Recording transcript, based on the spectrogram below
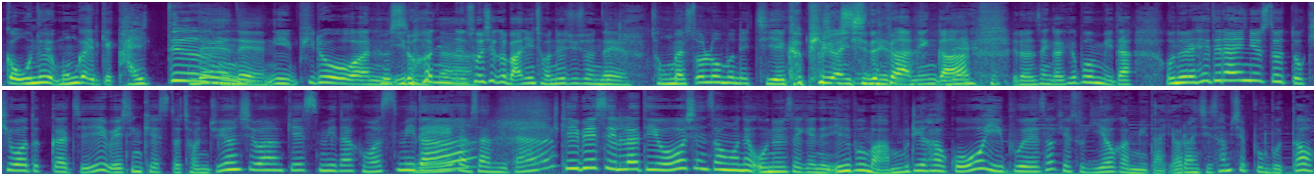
그러니까 오늘 뭔가 이렇게 갈등이 네네. 네. 필요한 그렇습니다. 이런 소식을 많이 전해주셨는데 네. 정말 솔로몬의 지혜가 필요한 그렇습니다. 시대가 아닌가 네. 이런 생각 해봅니다. 오늘의 헤드라인 뉴스 또 키워드까지 외신캐스터 전주현 씨와 함께했습니다. 고맙습니다. 네, 감사합니다. KBS 일라디오 신성원의 오늘 세계는 1부 마무리하고 2부에서 계속 이어갑니다. 11시 30분부터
